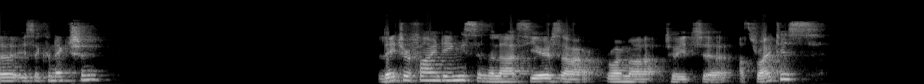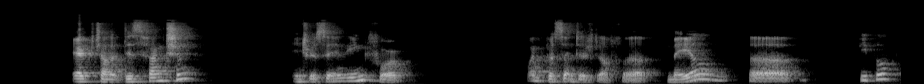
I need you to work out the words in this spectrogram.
is a connection. Later findings in the last years are rheumatoid uh, arthritis, erectile dysfunction, interesting for one percentage of uh, male uh, people.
